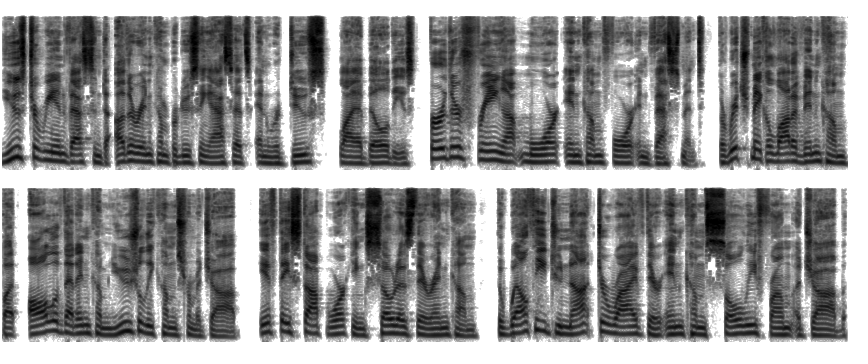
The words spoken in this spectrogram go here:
used to reinvest into other income producing assets and reduce liabilities, further freeing up more income for investment. The rich make a lot of income, but all of that income usually comes from a job. If they stop working, so does their income. The wealthy do not derive their income solely from a job.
